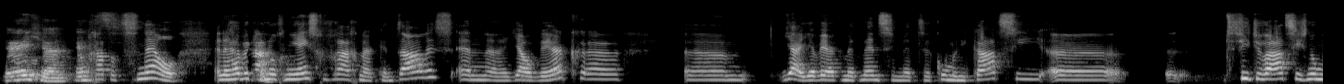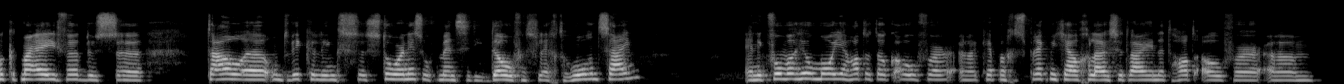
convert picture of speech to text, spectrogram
jeetje. Dan gaat dat snel. En dan heb ik ja. je nog niet eens gevraagd naar Kentalis en uh, jouw werk. Um, ja, jij werkt met mensen met communicatie situaties, noem ik het maar even. Dus uh, taalontwikkelingsstoornis of mensen die doof en slechthorend zijn. En ik vond wel heel mooi, je had het ook over, uh, ik heb een gesprek met jou geluisterd waar je het had over um,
